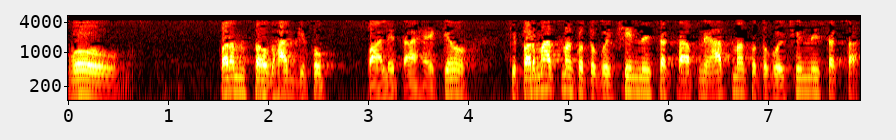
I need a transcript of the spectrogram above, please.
वो परम सौभाग्य को पा लेता है। क्यों? कि परमात्मा को तो कोई छीन नहीं सकता, अपने आत्मा को तो कोई छीन नहीं सकता,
